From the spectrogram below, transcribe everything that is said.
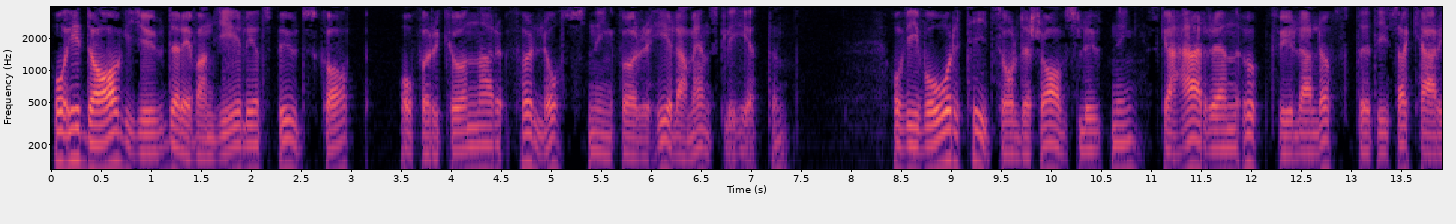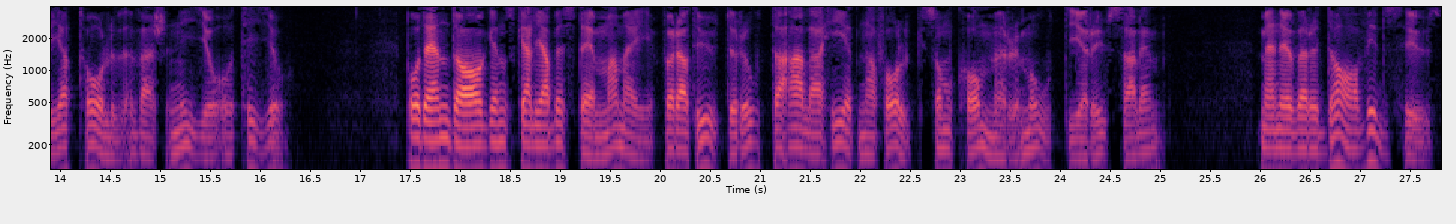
Och idag ljuder evangeliets budskap och förkunnar förlossning för hela mänskligheten och vid vår tidsålders avslutning ska Herren uppfylla löftet i Sakarja 12, vers 9 och 10. På den dagen skall jag bestämma mig för att utrota alla hedna folk som kommer mot Jerusalem. Men över Davids hus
